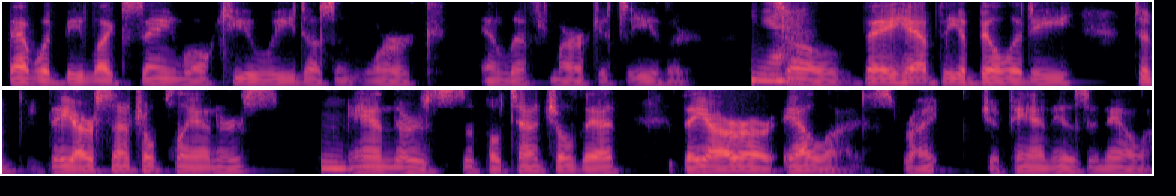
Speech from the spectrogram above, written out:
That would be like saying, well, QE doesn't work and lift markets either. Yeah. So they have the ability to they are central planners mm. and there's the potential that they are our allies right japan is an ally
